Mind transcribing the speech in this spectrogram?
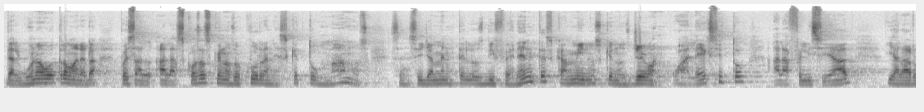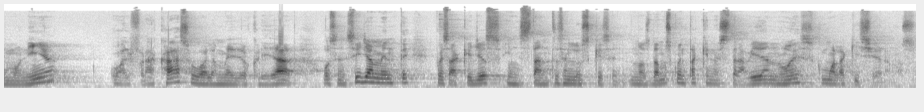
de alguna u otra manera, pues a, a las cosas que nos ocurren, es que tomamos sencillamente los diferentes caminos que nos llevan o al éxito, a la felicidad y a la armonía o al fracaso o a la mediocridad o sencillamente pues aquellos instantes en los que nos damos cuenta que nuestra vida no es como la quisiéramos.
